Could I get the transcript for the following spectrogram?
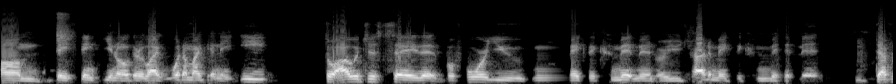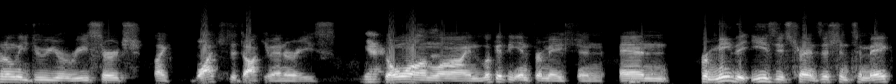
Um, they think, you know, they're like, what am I going to eat? So I would just say that before you make the commitment or you try to make the commitment, definitely do your research. Like watch the documentaries, Yeah. go online, look at the information. And for me, the easiest transition to make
